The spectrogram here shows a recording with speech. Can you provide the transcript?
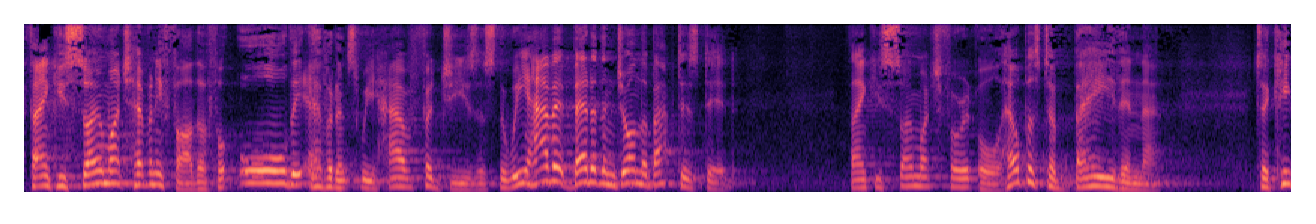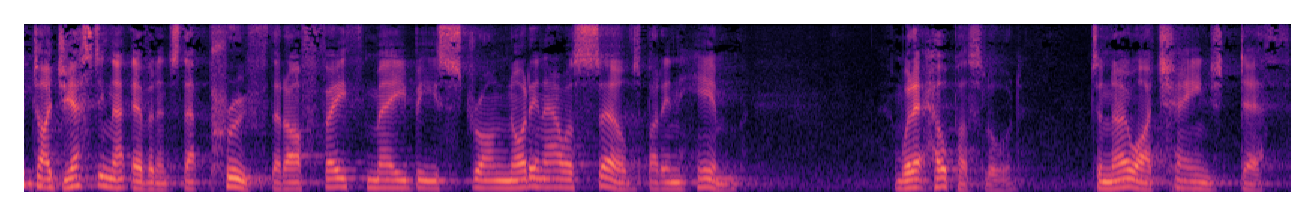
Thank you so much, Heavenly Father, for all the evidence we have for Jesus, that we have it better than John the Baptist did. Thank you so much for it all. Help us to bathe in that, to keep digesting that evidence, that proof that our faith may be strong, not in ourselves, but in Him. And would it help us, Lord, to know our changed death,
